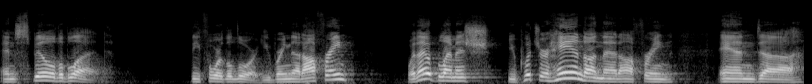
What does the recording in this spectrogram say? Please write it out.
and spill the blood before the Lord. You bring that offering without blemish, you put your hand on that offering, and, uh,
